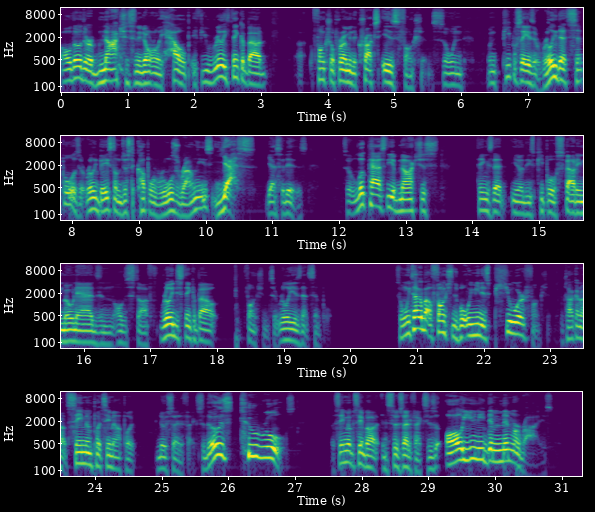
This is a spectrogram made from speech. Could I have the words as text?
although they're obnoxious and they don't really help, if you really think about uh, functional programming, the crux is functions. So when, when people say, is it really that simple? Is it really based on just a couple rules around these? Yes, yes it is. So look past the obnoxious things that, you know, these people spouting monads and all this stuff. Really just think about functions. It really is that simple. So when we talk about functions, what we mean is pure functions. We're talking about same input, same output, no side effects. So those two rules same input, same output, and so side effects is all you need to memorize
